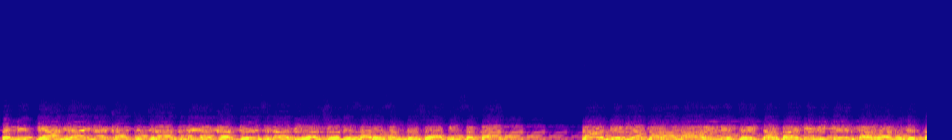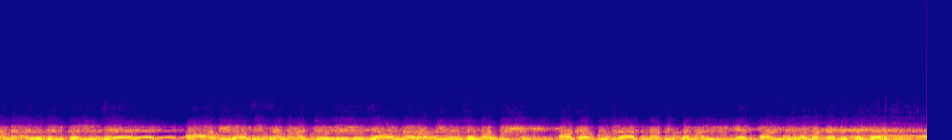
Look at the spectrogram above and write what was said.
તમે ત્યાં જઈને આખા ગુજરાતને, આખા દેશના આદિવાસીઓને સારો સંદેશો આપી શકત. પણ ડેડિયાપાડામાં આવીને ચૈતરભાઈની વિકેટ પાડવાનું જે તમે આયોજન કર્યું છે, આ આદિવાસી સમાજ જોઈ રહેલો છે આવનારા દિવસોમાંથી આખા ગુજરાતમાંથી તમારી વિકેટ પાડી દેવા માટે અમે તૈયાર છીએ.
